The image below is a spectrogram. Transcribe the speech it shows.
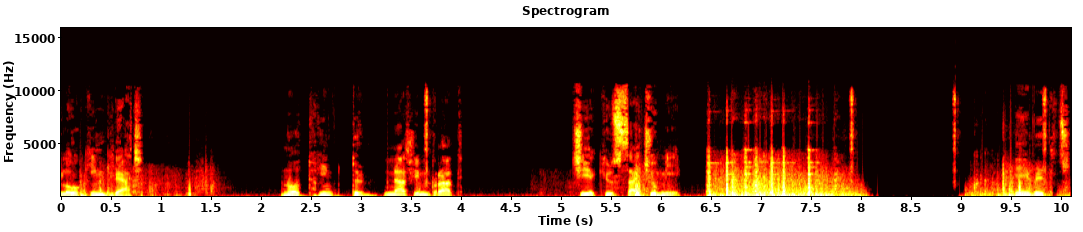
looking gat. Not hink dum. Nothing brat. Check you say to me. Evet,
